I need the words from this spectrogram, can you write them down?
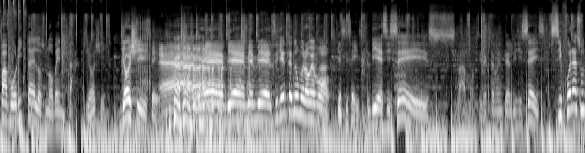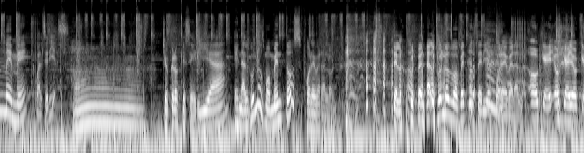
favorita de los 90. Yoshi. Yoshi. Sí. Ah, bien, bien, bien, bien. Siguiente número, Memo. Ajá. 16. 16. Vamos directamente al 16. Si fueras un meme, ¿cuál serías? Ah, yo creo que sería en algunos momentos Forever Alone. Te lo juro, en algunos momentos sería Forever Alone. Ok, ok, ok. Sí,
